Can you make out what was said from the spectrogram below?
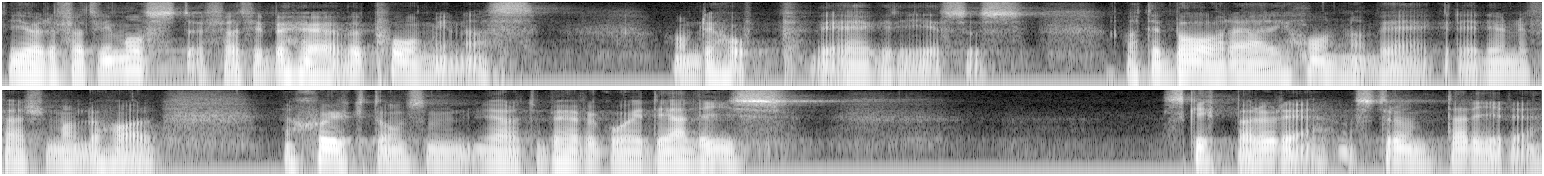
Vi gör det för att vi måste, för att vi behöver påminnas om det hopp vi äger i Jesus. Och att det bara är i honom vi äger det. Det är ungefär som om du har en sjukdom som gör att du behöver gå i dialys. Skippar du det och struntar i det,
